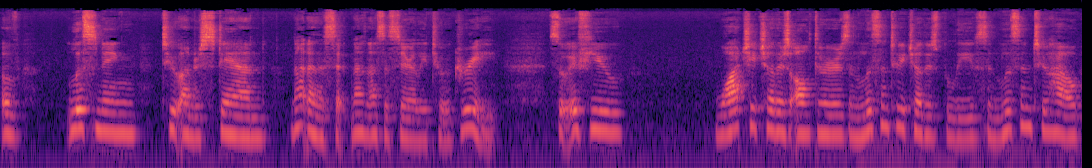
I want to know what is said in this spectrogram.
of listening to understand, not, necess- not necessarily to agree. So if you watch each other's altars and listen to each other's beliefs and listen to how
